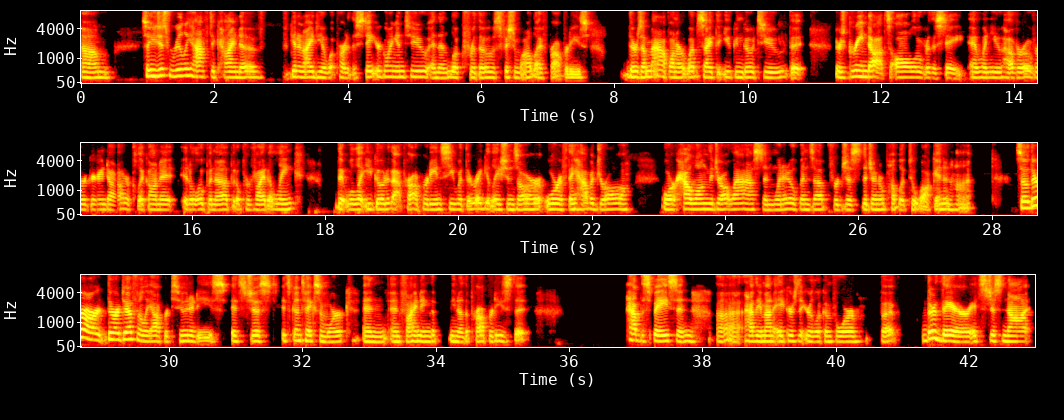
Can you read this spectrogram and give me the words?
um, so you just really have to kind of get an idea what part of the state you're going into and then look for those fish and wildlife properties. There's a map on our website that you can go to that there's green dots all over the state. And when you hover over a green dot or click on it, it'll open up, it'll provide a link that will let you go to that property and see what their regulations are, or if they have a draw, or how long the draw lasts, and when it opens up for just the general public to walk in and hunt so there are there are definitely opportunities. It's just it's going to take some work and and finding the you know the properties that have the space and uh, have the amount of acres that you're looking for but they're there. It's just not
